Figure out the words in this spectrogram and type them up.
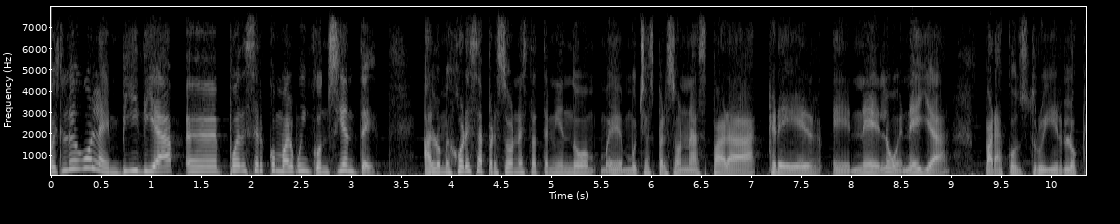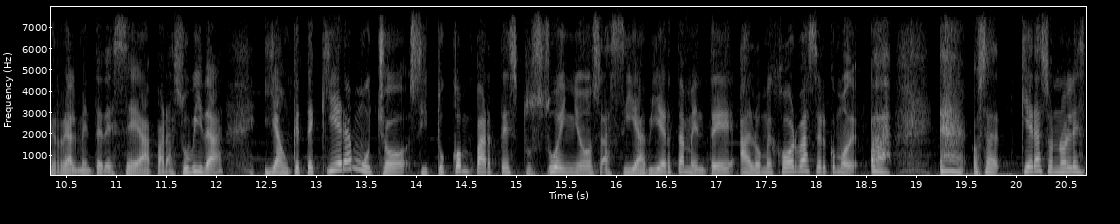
pues luego la envidia eh, puede ser como algo inconsciente. A lo mejor esa persona está teniendo eh, muchas personas para creer en él o en ella, para construir lo que realmente desea para su vida. Y aunque te quiera mucho, si tú compartes tus sueños así abiertamente, a lo mejor va a ser como de, ah, eh", o sea, quieras o no, les,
